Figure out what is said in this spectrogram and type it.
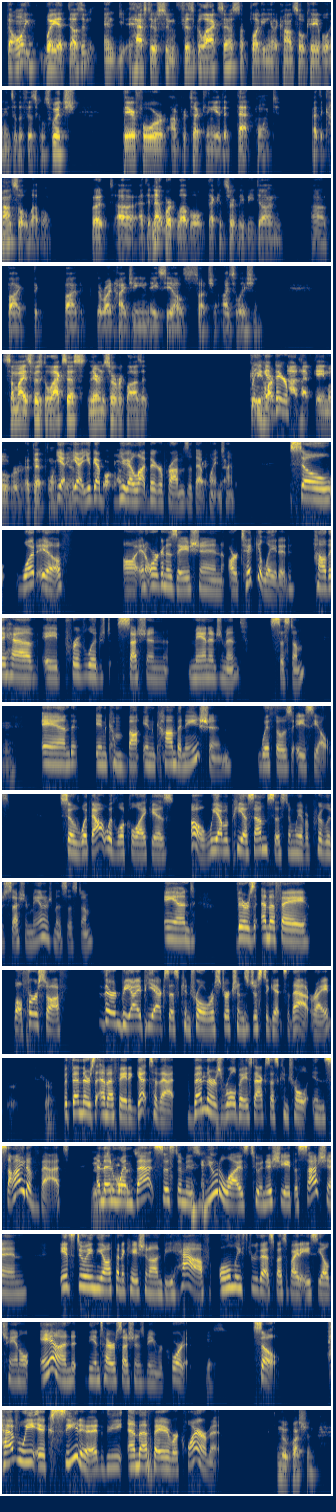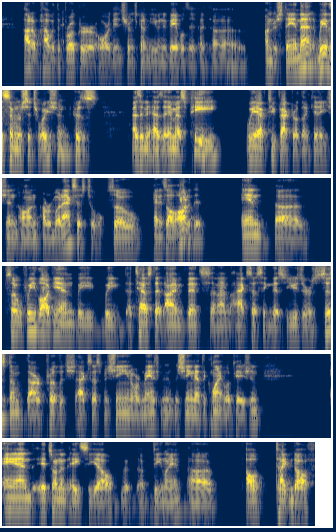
the only way it doesn't, and it has to assume physical access. I'm plugging in a console cable into the physical switch. Therefore, I'm protecting it at that point, at the console level. But uh, at the network level, that can certainly be done uh, by the by the, the, right hygiene, ACLs, such isolation. Somebody has physical access, they're in the server closet. Could well, be hard bigger... to not have game over at that point. Yeah, you know, yeah, you got you got a lot bigger problems at that point in time. So, what if uh, an organization articulated how they have a privileged session management system, mm-hmm. and in, com- in combination with those ACLs. So what that would look like is, oh, we have a PSM system, we have a privileged session management system, and there's MFA. Well, first off, there'd be IP access control restrictions just to get to that, right? Sure. But then there's MFA to get to that. Then there's role-based access control inside of that. and then when that system is utilized to initiate the session, it's doing the authentication on behalf only through that specified ACL channel and the entire session is being recorded. Yes. So, have we exceeded the MFA requirement? No question. How do, how would the broker or the insurance company even be able to uh, uh understand that. We have a similar situation because as an as an MSP, we have two factor authentication on a remote access tool. So and it's all audited. And uh, so if we log in, we we attest that I'm Vince and I'm accessing this user's system, our privileged access machine or management machine at the client location, and it's on an ACL of VLAN, uh, all tightened off.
